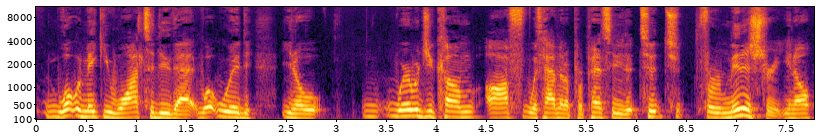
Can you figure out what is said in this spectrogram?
what would make you want to do that? What would, you know, where would you come off with having a propensity to, to, to, for ministry, you know?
